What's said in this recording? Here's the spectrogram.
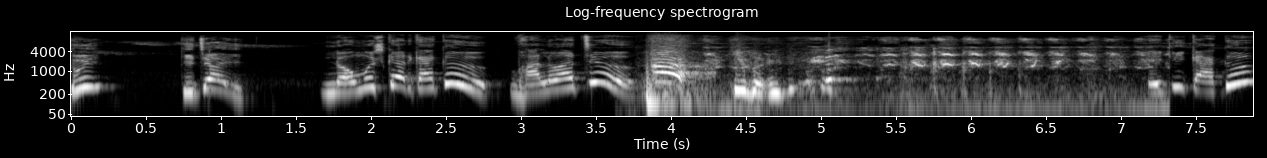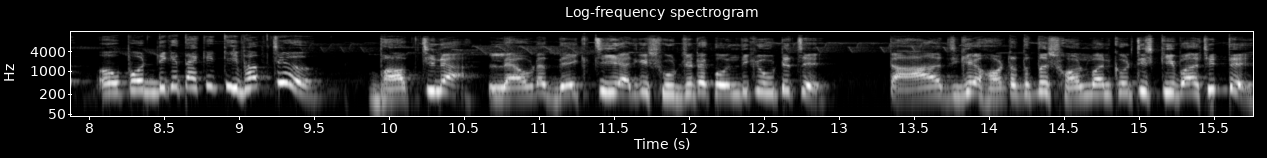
তুই? কি চাই? নমস্কার কাকু ভালো আছো? এ কি কাকু ওপর দিকে তাকে কি ভাবছ? ভাবছি না লেওড়া দেখছি আজকে সূর্যটা কোন দিকে উঠেছে। তা আজকে হঠাৎ তো সম্মান করছিস কি বাছিতে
